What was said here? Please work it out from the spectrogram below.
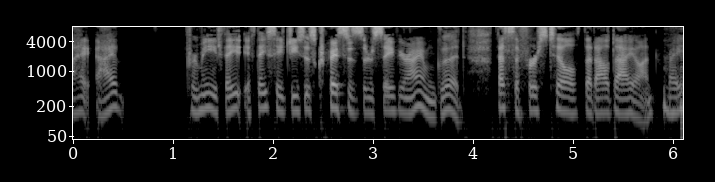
I, I, for me, if they if they say Jesus Christ is their Savior, I am good. That's the first hill that I'll die on, right?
